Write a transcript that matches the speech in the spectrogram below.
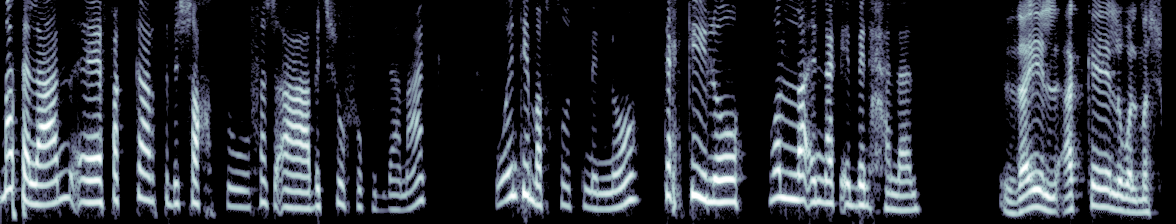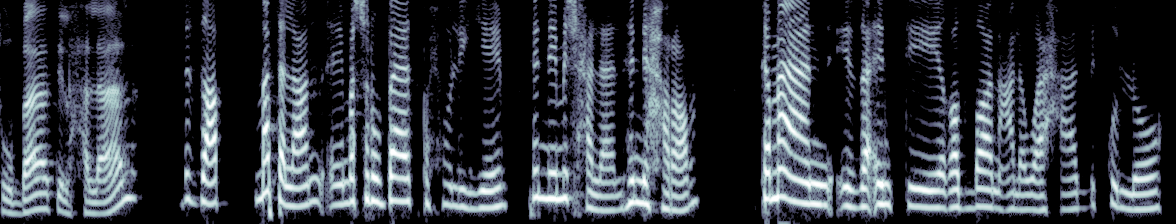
مثلا آه، فكرت بشخص وفجأة بتشوفه قدامك وأنت مبسوط منه تحكي له والله إنك ابن حلال. زي الأكل والمشروبات الحلال؟ بالضبط. مثلا آه، مشروبات كحولية هن مش حلال هن حرام. كمان إذا أنت غضبان على واحد بتقول له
